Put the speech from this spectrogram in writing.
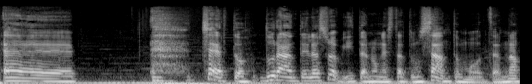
Eh, certo, durante la sua vita non è stato un santo Mozart, no?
